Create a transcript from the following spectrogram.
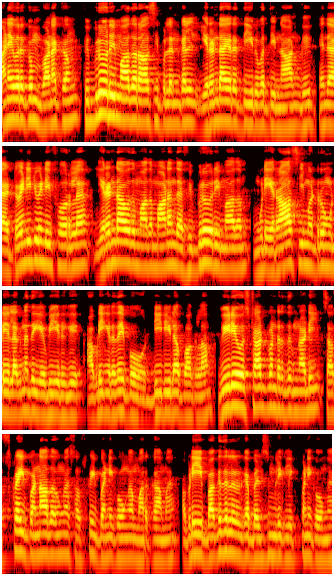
அனைவருக்கும் வணக்கம். பிப்ரவரி மாத ராசி பலன்கள் இரண்டாயிரத்தி இருபத்தி நான்கு. இந்த டுவெண்ட்டி டுவெண்ட்டி ஃபோர்ல இரண்டாவது மாதமான இந்த பிப்ரவரி மாதம் உங்களுடைய ராசி மற்றும் உங்களுடைய லக்னத்துக்கு எப்படி இருக்கு அப்படிங்கறத இப்போ டீடெயிலா பார்க்கலாம். வீடியோ ஸ்டார்ட் பண்றதுக்கு முன்னாடி சப்ஸ்கிரைப் பண்ணாதவங்க சப்ஸ்கிரைப் பண்ணிக்கோங்க மறக்காம. அப்படியே பக்கத்துல இருக்க பெல் சிம்பிளி கிளிக் பண்ணிக்கோங்க.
